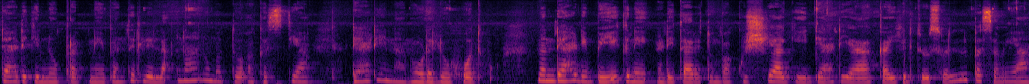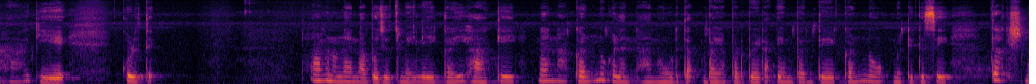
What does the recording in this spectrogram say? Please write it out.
ಡ್ಯಾಡಿಗಿನ್ನೂ ಪ್ರಜ್ಞೆ ಬಂದಿರಲಿಲ್ಲ. ನಾನು ಮತ್ತು ಅಗಸ್ತ್ಯ ಡ್ಯಾಡಿಯನ್ನು ನೋಡಲು ಹೋದವು. ನನ್ನ ಡ್ಯಾಡಿ ಬೇಗನೆ ನಡೀತಾರೆ. ತುಂಬ ಖುಷಿಯಾಗಿ ಡ್ಯಾಡಿಯ ಕೈ ಹಿಡಿದು ಸ್ವಲ್ಪ ಸಮಯ ಹಾಗೆಯೇ ಕುಳಿತೆ. ಅವನು ನನ್ನ ಭುಜದ ಮೇಲೆ ಕೈ ಹಾಕಿ ನನ್ನ ಕಣ್ಣುಗಳನ್ನು ನೋಡಿದ. ಭಯಪಡಬೇಡ ಎಂಬಂತೆ ಕಣ್ಣು ಮಿಟುಕಿಸಿ ತಕ್ಷಣ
